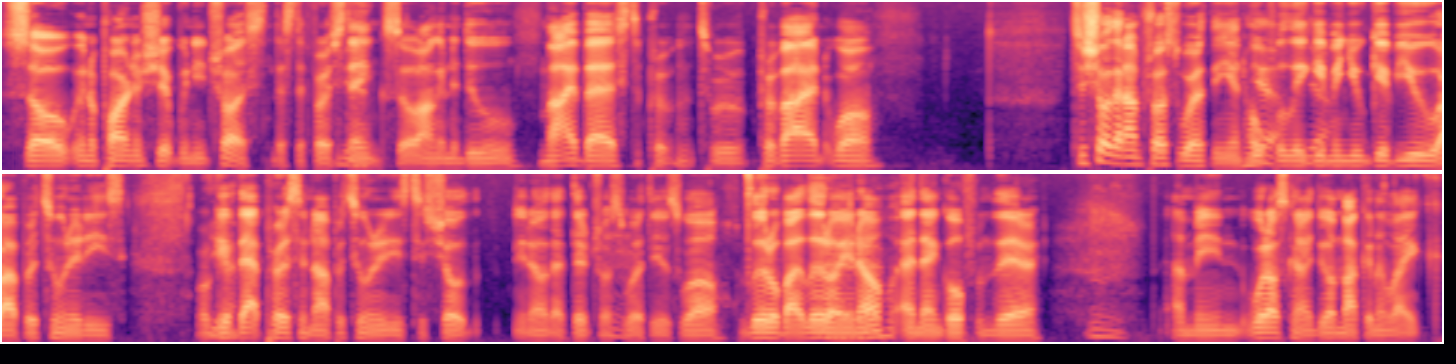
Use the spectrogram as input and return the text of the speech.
So in a partnership, we need trust. That's the first Yeah. thing. So I'm gonna do my best to prov- to provide well. To show that I'm trustworthy and hopefully yeah. giving you give you opportunities, or Yeah. give that person opportunities to show you know that they're trustworthy as well, little by little, Right, you know, right. and then go from there. Mm. I mean, what else can I do? I'm not gonna like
